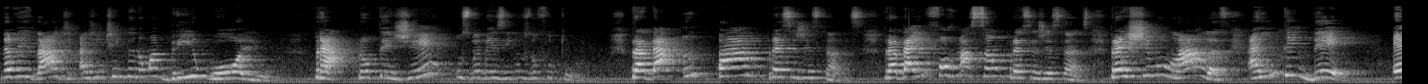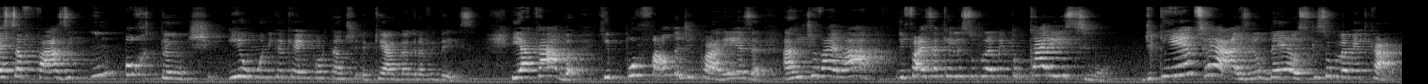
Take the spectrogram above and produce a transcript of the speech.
Na verdade, a gente ainda não abriu o olho para proteger os bebezinhos do futuro. Para dar amparo para essas gestantes, para dar informação para essas gestantes, para estimulá-las a entender essa fase importante e única que é importante, que é a da gravidez. E acaba que por falta de clareza, a gente vai lá e faz aquele suplemento caríssimo, de 500 reais, meu Deus, que suplemento caro.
